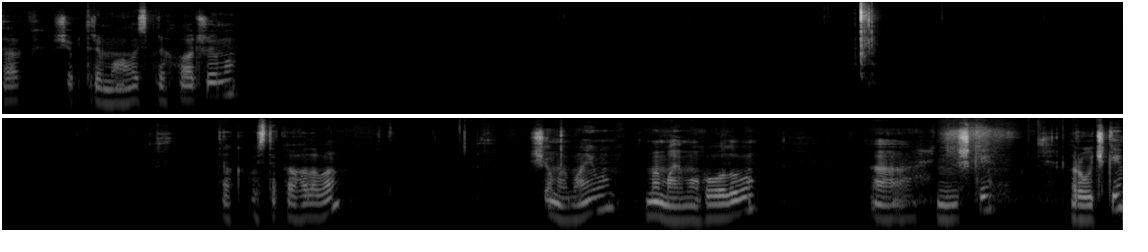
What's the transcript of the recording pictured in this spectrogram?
Так, щоб трималось, пригладжуємо. Так, ось така голова. Що ми маємо? Ми маємо голову, ніжки, ручки.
